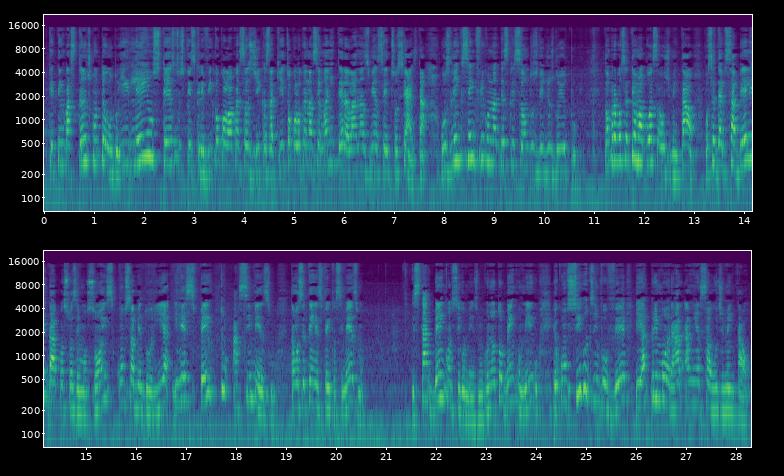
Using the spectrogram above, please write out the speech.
porque tem bastante conteúdo. E leiam os textos que eu escrevi, que eu coloco essas dicas aqui, tô colocando a semana inteira lá nas minhas redes sociais, tá? Os links sempre ficam na descrição dos vídeos do YouTube. Então, para você ter uma boa saúde mental, você deve saber lidar com as suas emoções, com sabedoria e respeito a si mesmo. Então, você tem respeito a si mesmo? Estar bem consigo mesmo. Quando eu estou bem comigo, eu consigo desenvolver e aprimorar a minha saúde mental.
